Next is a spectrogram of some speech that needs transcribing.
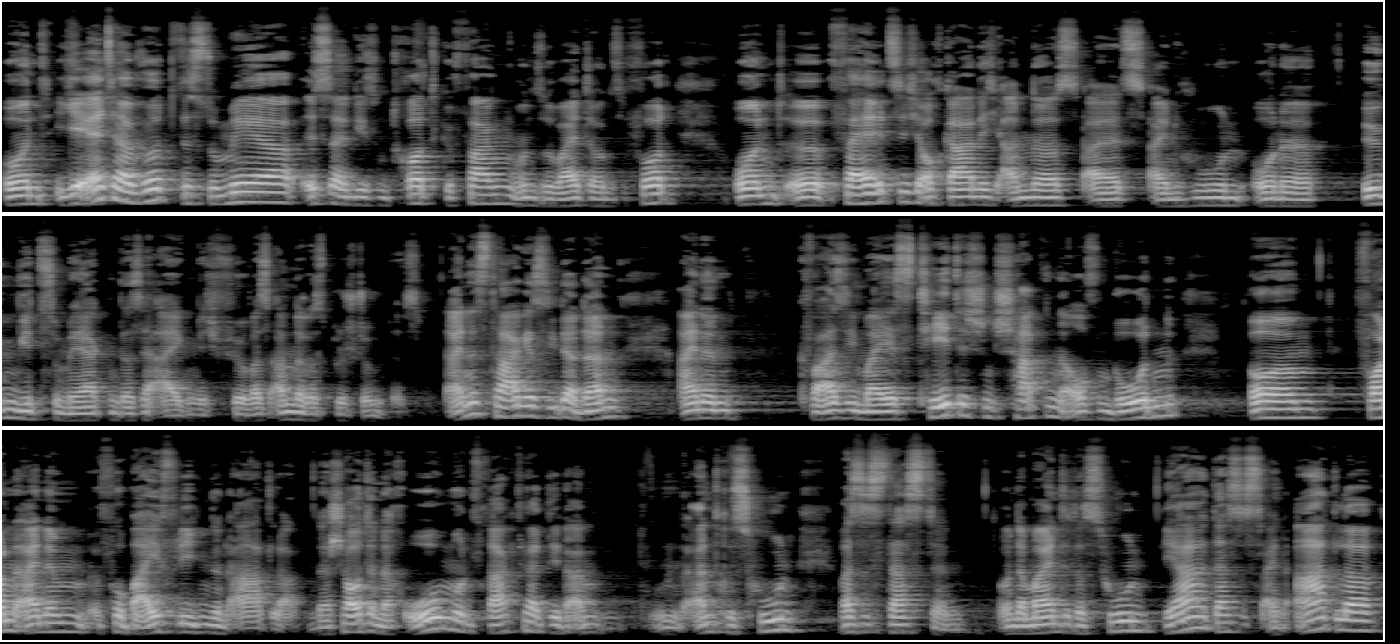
Und je älter er wird, desto mehr ist er in diesem Trott gefangen und so weiter und so fort und äh, verhält sich auch gar nicht anders als ein Huhn, ohne irgendwie zu merken, dass er eigentlich für was anderes bestimmt ist. Eines Tages sieht er dann einen quasi majestätischen Schatten auf dem Boden ähm, von einem vorbeifliegenden Adler. Da schaut er nach oben und fragt halt den an, ein anderes Huhn, was ist das denn? Und da meinte das Huhn, ja, das ist ein Adler,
